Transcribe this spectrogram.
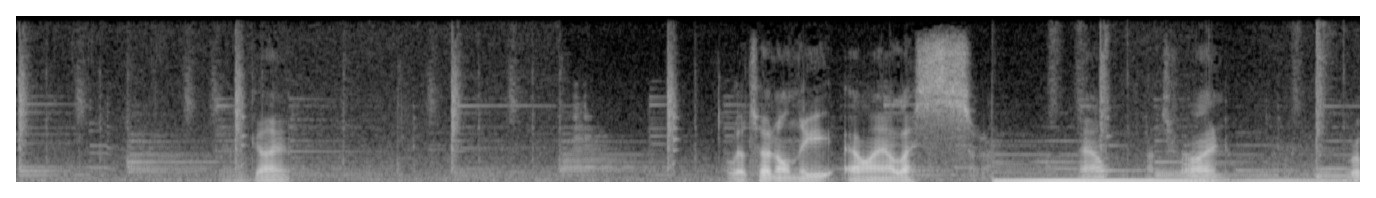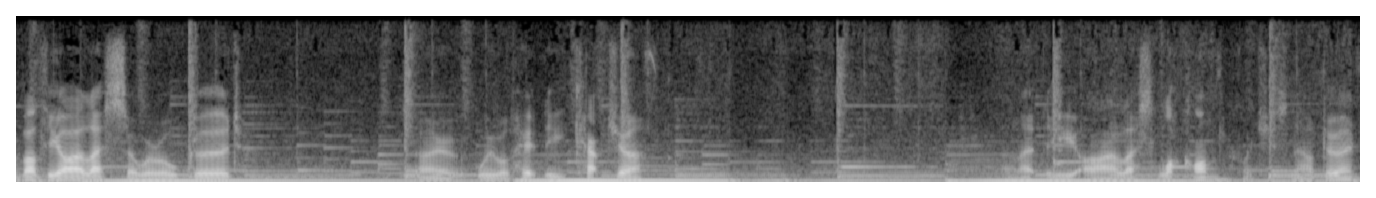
There we go. We'll turn on the ILS now, that's fine. We're above the ILS, so we're all good. So we will hit the capture and let the ILS lock on, which is now doing.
